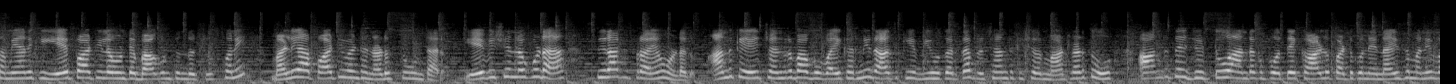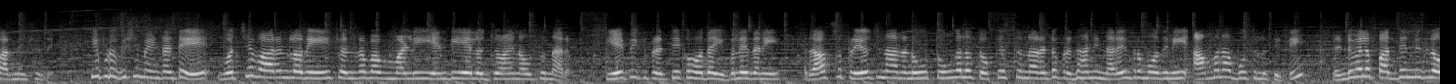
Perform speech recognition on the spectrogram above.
సమయానికి ఏ పార్టీలో ఉంటే బాగుంటుందో చూసుకొని మళ్ళీ ఆ పార్టీ వెంట నడుస్తూ ఉంటారు. ఏ విషయంలో కూడా స్థిరాభిప్రాయం ఉండదు. అందుకే చంద్రబాబు వైఖరిని రాజకీయ వ్యూహకర్త ప్రశాంత్ కిషోర్ మాట్లాడుతూ అందితే జుట్టు అందకపోతే కాళ్ళు పట్టుకునే నైజం అని వర్ణించింది. ఇప్పుడు విషయం ఏంటంటే వచ్చే వారంలోనే చంద్రబాబు మళ్ళీ ఎన్డీఏలో జాయిన్ అవుతున్నారు. ఏపీకి ప్రత్యేక హోదా ఇవ్వలేదని రాష్ట్ర ప్రయోజనాలను తుంగలో తొక్కేస్తున్నారంటూ ప్రధాని నరేంద్ర మోదీని అమ్మనా బూతులు తిట్టి రెండు వేల పద్దెనిమిదిలో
